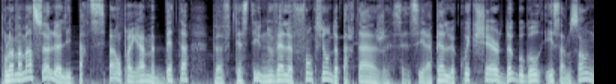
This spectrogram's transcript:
Pour le moment, seuls les participants au programme Beta peuvent tester une nouvelle fonction de partage. Celle-ci rappelle le Quick Share de Google et Samsung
